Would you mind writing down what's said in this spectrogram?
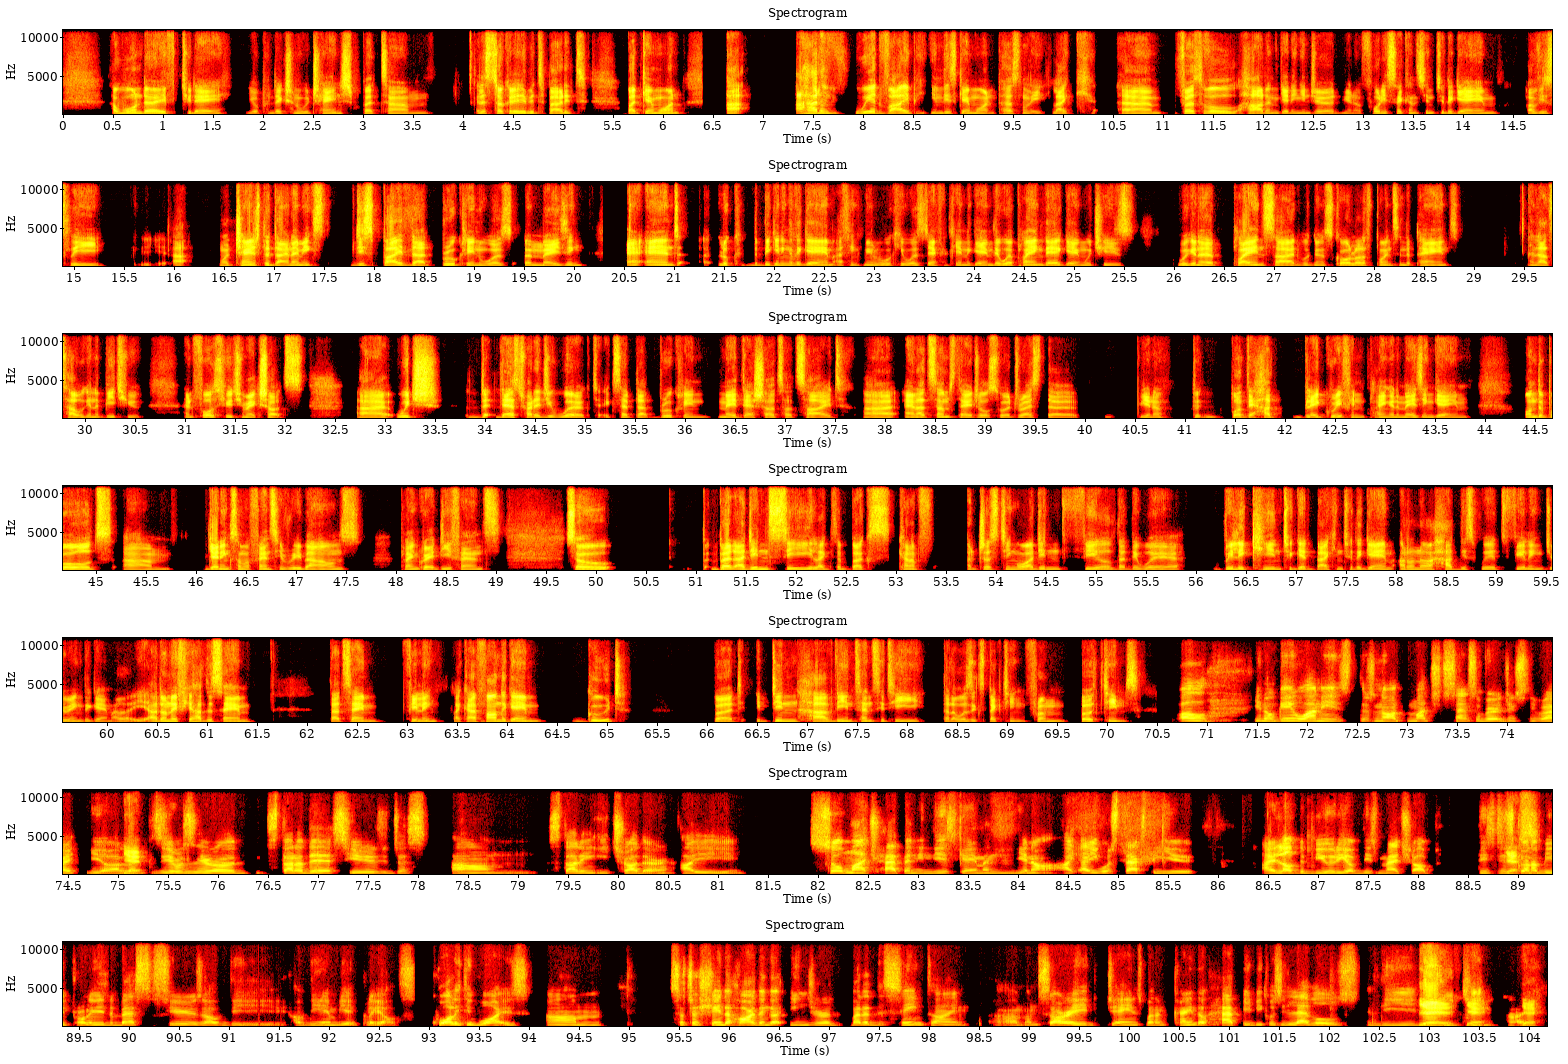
I wonder if today your prediction would change, but um, let's talk a little bit about it. About game one, uh, I had a weird vibe in this game one personally. Like, um, first of all, Harden getting injured, you know, 40 seconds into the game, obviously, uh, well, changed the dynamics. Despite that, Brooklyn was amazing. And, and uh, look, the beginning of the game, I think Milwaukee was definitely in the game. They were playing their game, which is we're going to play inside, we're going to score a lot of points in the paint, and that's how we're going to beat you and force you to make shots, uh, which th- their strategy worked, except that Brooklyn made their shots outside, uh, and at some stage also addressed the, you know, well they had Blake Griffin playing an amazing game on the boards, um, getting some offensive rebounds, playing great defense. So, but I didn't see like the Bucks kind of adjusting, or I didn't feel that they were really keen to get back into the game. I don't know. I had this weird feeling during the game. I, I don't know if you had the same that same feeling. Like I found the game good, but it didn't have the intensity that I was expecting from both teams. Well, you know, game one is there's not much sense of urgency, right? You are yeah. like zero zero start of the series, just um studying each other. I so much happened in this game, and you know, I, I was texting you. I love the beauty of this matchup this is yes. gonna be probably the best series of the of the NBA playoffs, quality wise. Um, such a shame that Harden got injured, but at the same time, um, I'm sorry, James, but I'm kind of happy because it levels the, the yeah yeah right? yeah.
